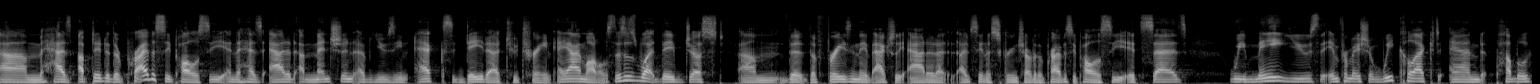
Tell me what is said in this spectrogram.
um, has updated their privacy policy and has added a mention of using X data to train AI models. This is what they've just um, the the phrasing they've actually added. I've seen a screenshot of the privacy policy. It says we may use the information we collect and public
